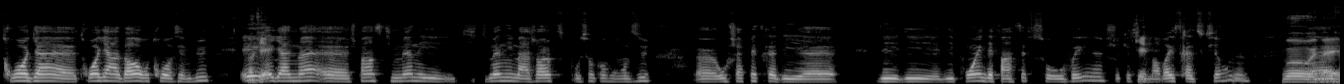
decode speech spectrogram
trois, gants, euh, d'or au troisième but. Et également, je pense qu'il mène, les, mène les majeures positions confondues au chapitre des, des, points défensifs sauvés. Je sais que c'est une mauvaise traduction. Oui, oui, mais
